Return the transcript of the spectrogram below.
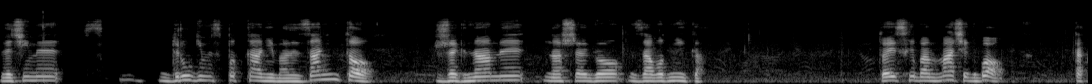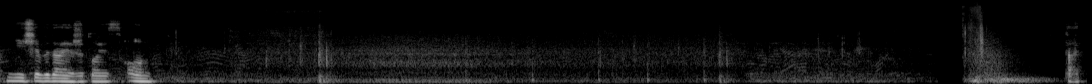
Lecimy z drugim spotkaniem, ale zanim to żegnamy naszego zawodnika. To jest chyba Maciek Bok. Tak mnie się wydaje, że to jest on. Tak,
